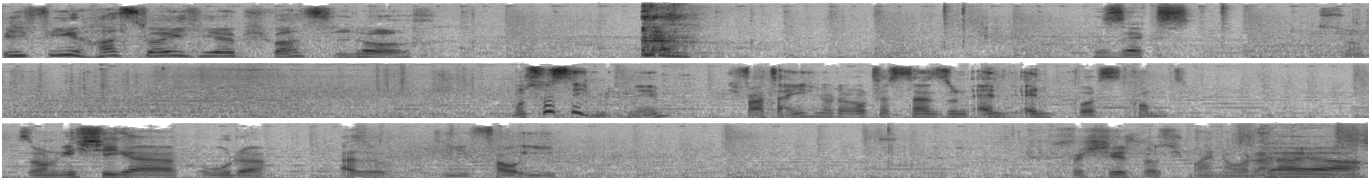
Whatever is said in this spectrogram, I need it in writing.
Wie viel hast du eigentlich hier im schwarzen Loch? Sechs. So. Musst du das nicht mitnehmen? Ich warte eigentlich nur darauf, dass da so ein End Endboss kommt. So ein richtiger Bruder. Also die VI. Verstehst, was ich meine, oder? Ja, ja.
